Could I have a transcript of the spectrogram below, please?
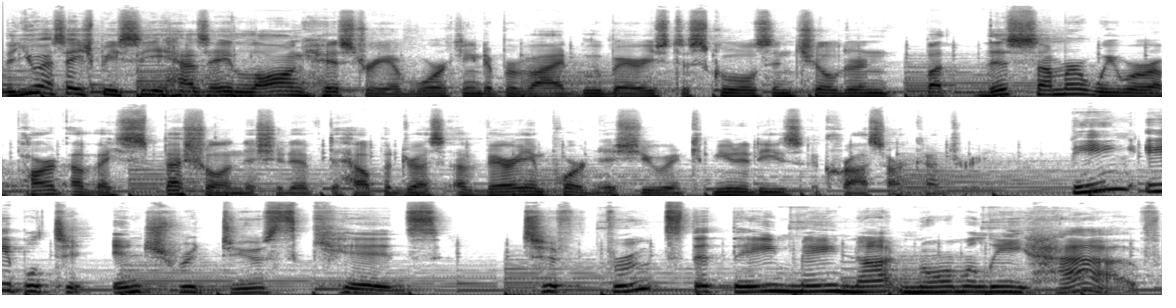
The USHBC has a long history of working to provide blueberries to schools and children, but this summer we were a part of a special initiative to help address a very important issue in communities across our country. Being able to introduce kids to fruits that they may not normally have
